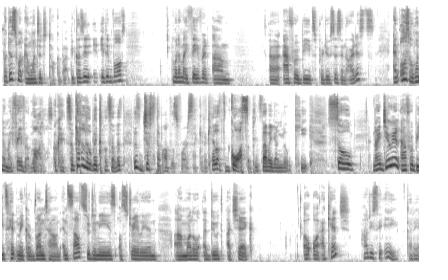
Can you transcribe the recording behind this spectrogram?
But this one I wanted to talk about because it, it, it involves one of my favorite um, uh, Afro beats producers and artists, and also one of my favorite models. Okay, so get a little bit closer. Let's let's just about this for a second. Okay, let's gossip. Let's have a young little key. So. Nigerian Afrobeats hitmaker Runtown and South Sudanese Australian uh, model Adut Achek, oh, or Akech? How do you say A? Kare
